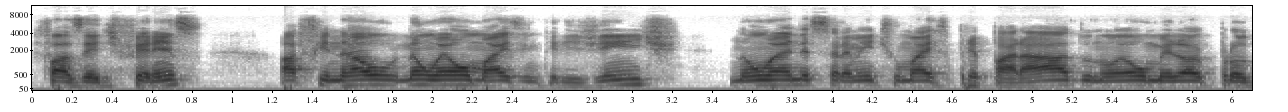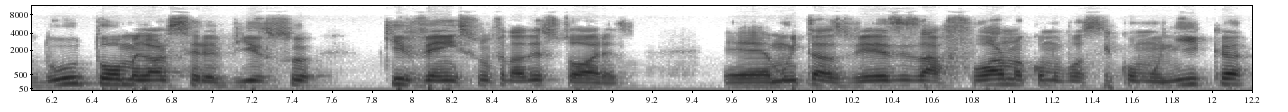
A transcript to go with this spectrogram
fazer a diferença. Afinal, não é o mais inteligente, não é necessariamente o mais preparado, não é o melhor produto ou o melhor serviço que vence no final da história. É, muitas vezes a forma como você comunica,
